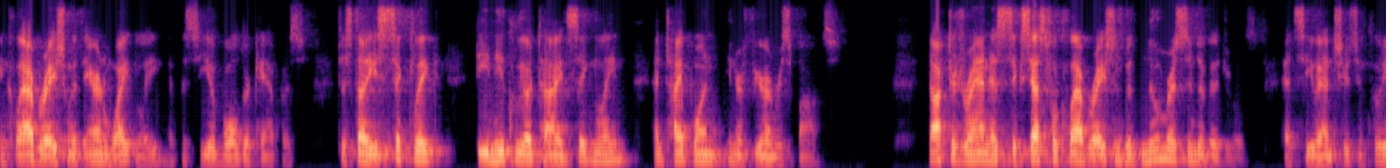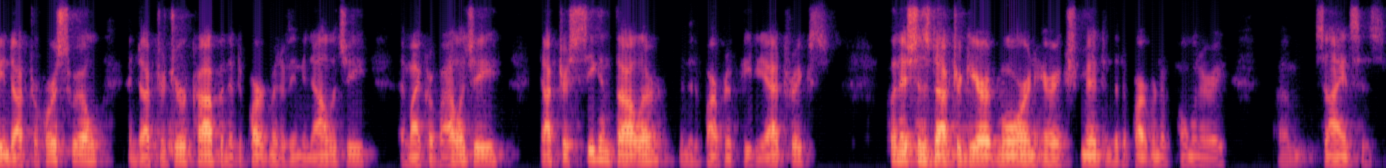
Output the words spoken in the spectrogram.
in collaboration with Aaron Whiteley at the CU Boulder campus to study cyclic dinucleotide signaling and type 1 interferon response. Dr. Doran has successful collaborations with numerous individuals at CU Anschutz, including Dr. Horswill and Dr. Jerkop in the Department of Immunology and Microbiology, Dr. Siegenthaler in the Department of Pediatrics, clinicians Dr. Garrett Moore and Eric Schmidt in the Department of Pulmonary um, Sciences.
